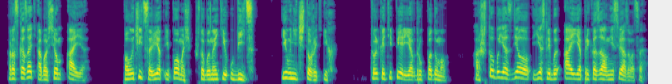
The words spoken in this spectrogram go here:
— рассказать обо всем Айя. Получить совет и помощь, чтобы найти убийц и уничтожить их. Только теперь я вдруг подумал, а что бы я сделал, если бы Айя приказал не связываться?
